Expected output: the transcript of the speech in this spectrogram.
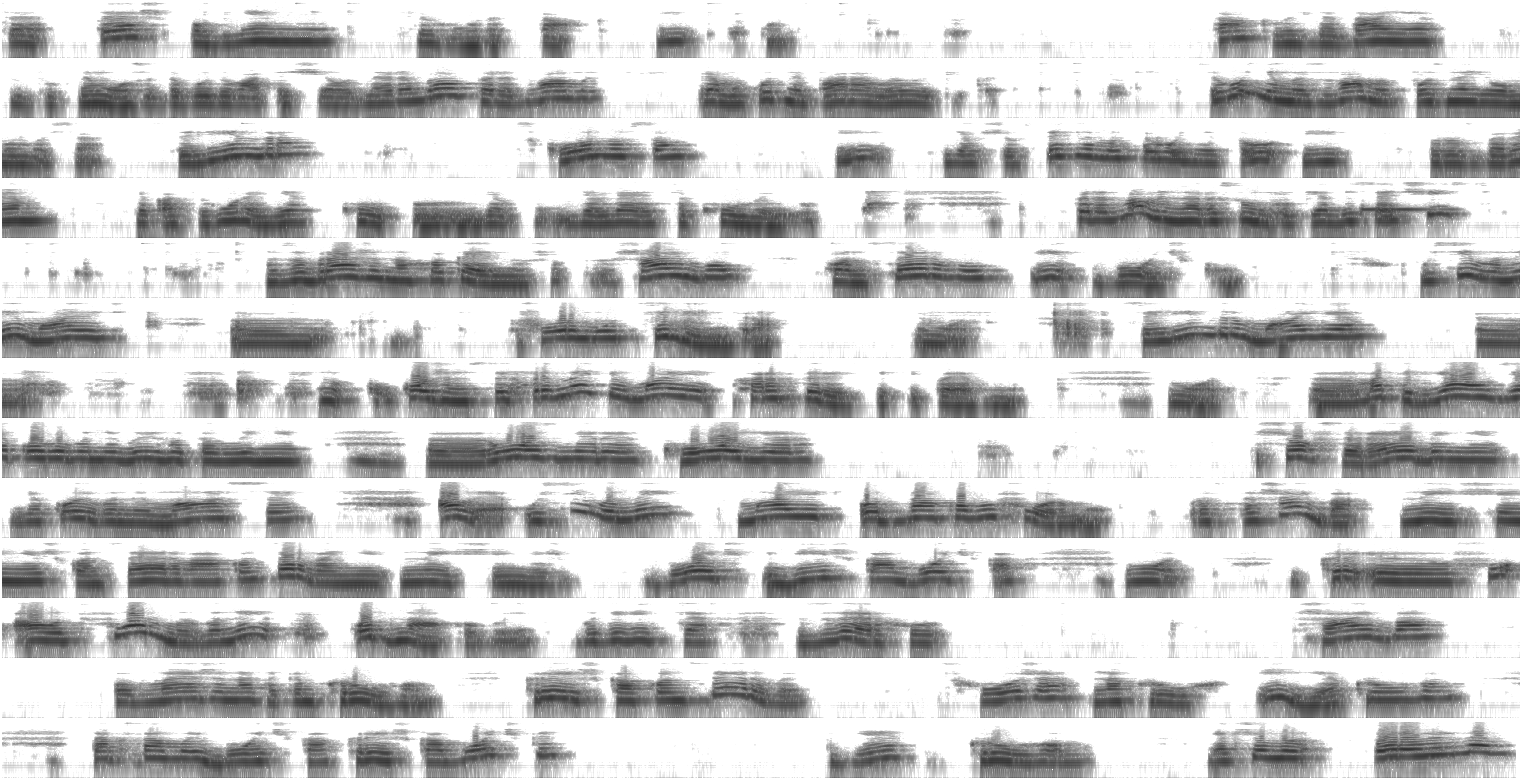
Це теж об'ємні фігури. Так, і ось. Так виглядає, тут не можу добудувати ще одне ребро, перед вами прямокутний паралелепіпед. Сьогодні ми з вами познайомимося з циліндром, з конусом і Якщо встигнемо сьогодні, то і розберемо, яка фігура є являється кулею. Перед вами на рисунку 56 зображено хокейну шайбу, консерву і бочку. Усі вони мають е, форму циліндра. Циліндр має е, ну, кожен з цих предметів має характеристики певні. От. Е, Матеріал, з якого вони виготовлені, е, розміри, колір, що всередині, якої вони маси. Але усі вони мають однакову форму. Просто шайба нижче, ніж консерва, консерва нижче, ніж боч, діжка, бочка. От. Е, А от форми вони однакові. Бо дивіться, зверху шайба обмежена таким кругом. Кришка консерви схожа на круг і є кругом. Так само і бочка, кришка бочки є кругом. Якщо ми перевернемо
